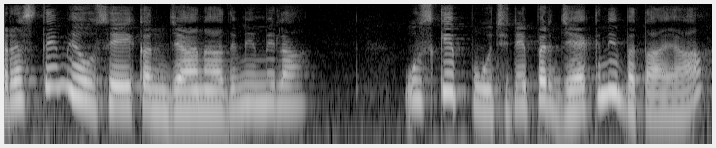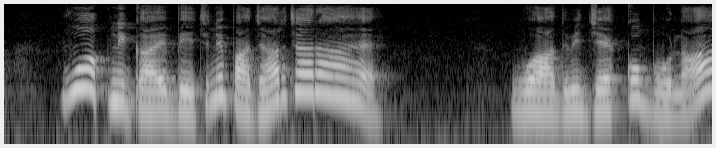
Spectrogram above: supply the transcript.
रास्ते में उसे एक अनजान आदमी मिला। उसके पूछने पर जैक ने बताया वो अपनी गाय बेचने बाज़ार जा रहा है। वो आदमी जैक को बोला,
